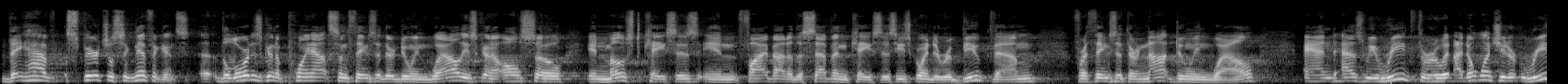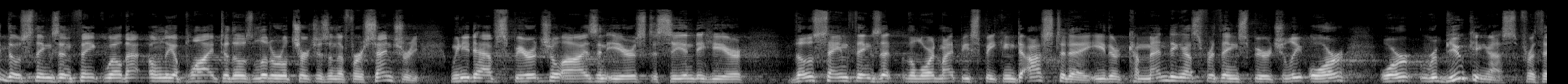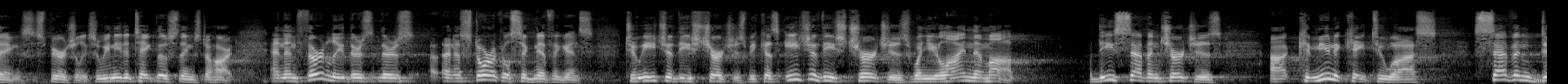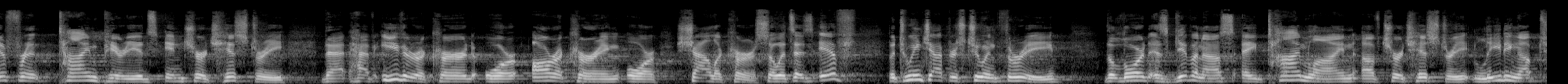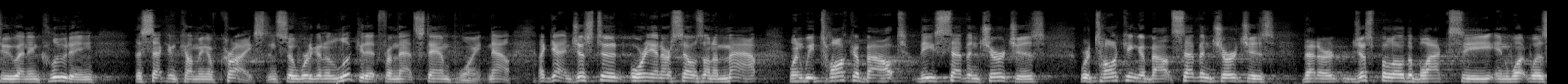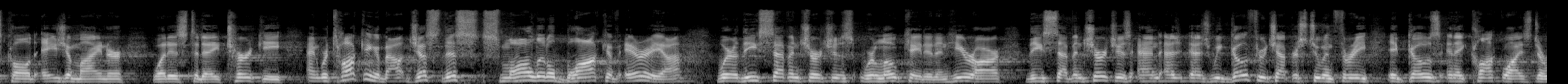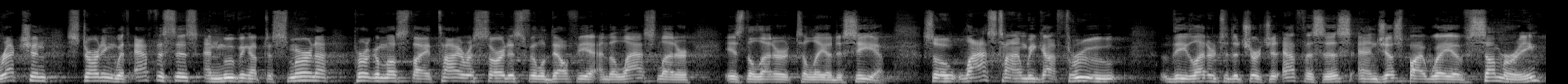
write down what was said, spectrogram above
they have spiritual significance. Uh, the Lord is going to point out some things that they're doing well. He's going to also, in most cases, in five out of the seven cases, he's going to rebuke them for things that they're not doing well. And as we read through it, I don't want you to read those things and think, well, that only applied to those literal churches in the first century. We need to have spiritual eyes and ears to see and to hear those same things that the Lord might be speaking to us today, either commending us for things spiritually or, or rebuking us for things spiritually. So we need to take those things to heart. And then thirdly, there's, there's an historical significance to each of these churches because each of these churches, when you line them up, these seven churches uh, communicate to us seven different time periods in church history that have either occurred or are occurring or shall occur. So it's as if between chapters two and three, the Lord has given us a timeline of church history leading up to and including the second coming of Christ. And so we're going to look at it from that standpoint. Now, again, just to orient ourselves on a map, when we talk about these seven churches, we're talking about seven churches that are just below the Black Sea in what was called Asia Minor, what is today Turkey. And we're talking about just this small little block of area where these seven churches were located. And here are these seven churches. And as, as, we go through chapters two and three, it goes in a clockwise direction, starting with Ephesus and moving up to Smyrna, Pergamos, Thyatira, Sardis, Philadelphia, and the last letter is the letter to Laodicea. So last time we got through the letter to the church at Ephesus, and just by way of summary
